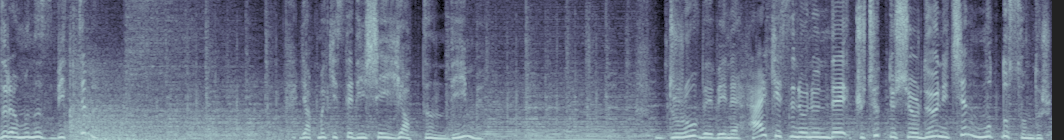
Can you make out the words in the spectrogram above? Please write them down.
Dramınız bitti mi? Yapmak istediğin şeyi yaptın değil mi? Drew ve beni herkesin önünde küçük düşürdüğün için mutlusundur.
